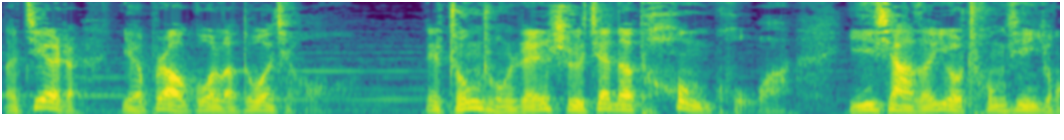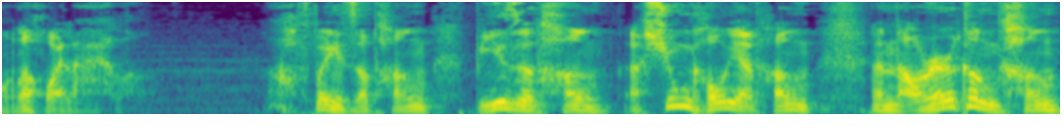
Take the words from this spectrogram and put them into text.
那接着也不知道过了多久，那种种人世间的痛苦啊，一下子又重新涌了回来了。啊，肺子疼，鼻子疼，啊，胸口也疼，脑仁更疼。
